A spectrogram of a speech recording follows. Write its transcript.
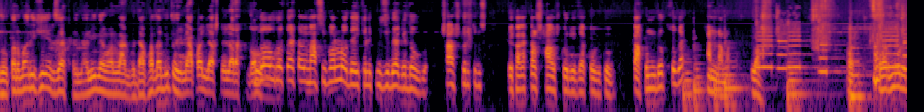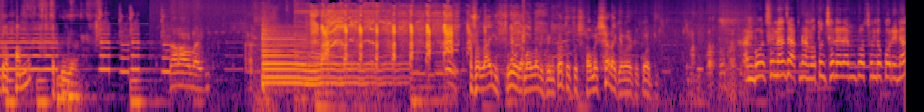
জোতার বাড়ি খেয়ে এর যা খাই লালি আমার লাগবে ডাফা দাবি তো না পারলে আসলে আর একটা দল। দৌড়ো তো একটা ওই মাসি পড়ল দেই খেলি পিজি ব্যাগে দৌড়ো। সাহস করে সাহস করে যা কবি কবি। কাকুনি ডুবছো গা ঠান্ডা। আবার মরে সামনে দাঁড়াও লাইলি আচ্ছা লাইলি তোর আমার লাগে প্রেম করতে তোর সমস্যাটা কি? আমার একটু কর দি। আমি বলছি না যে আপনার মতন ছেলের আমি পছন্দ করি না।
